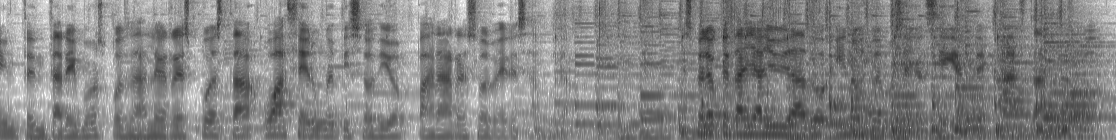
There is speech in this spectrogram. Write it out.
intentaremos pues darle respuesta o hacer un episodio para resolver esa duda. Espero que te haya ayudado y nos vemos en el siguiente. Hasta luego.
